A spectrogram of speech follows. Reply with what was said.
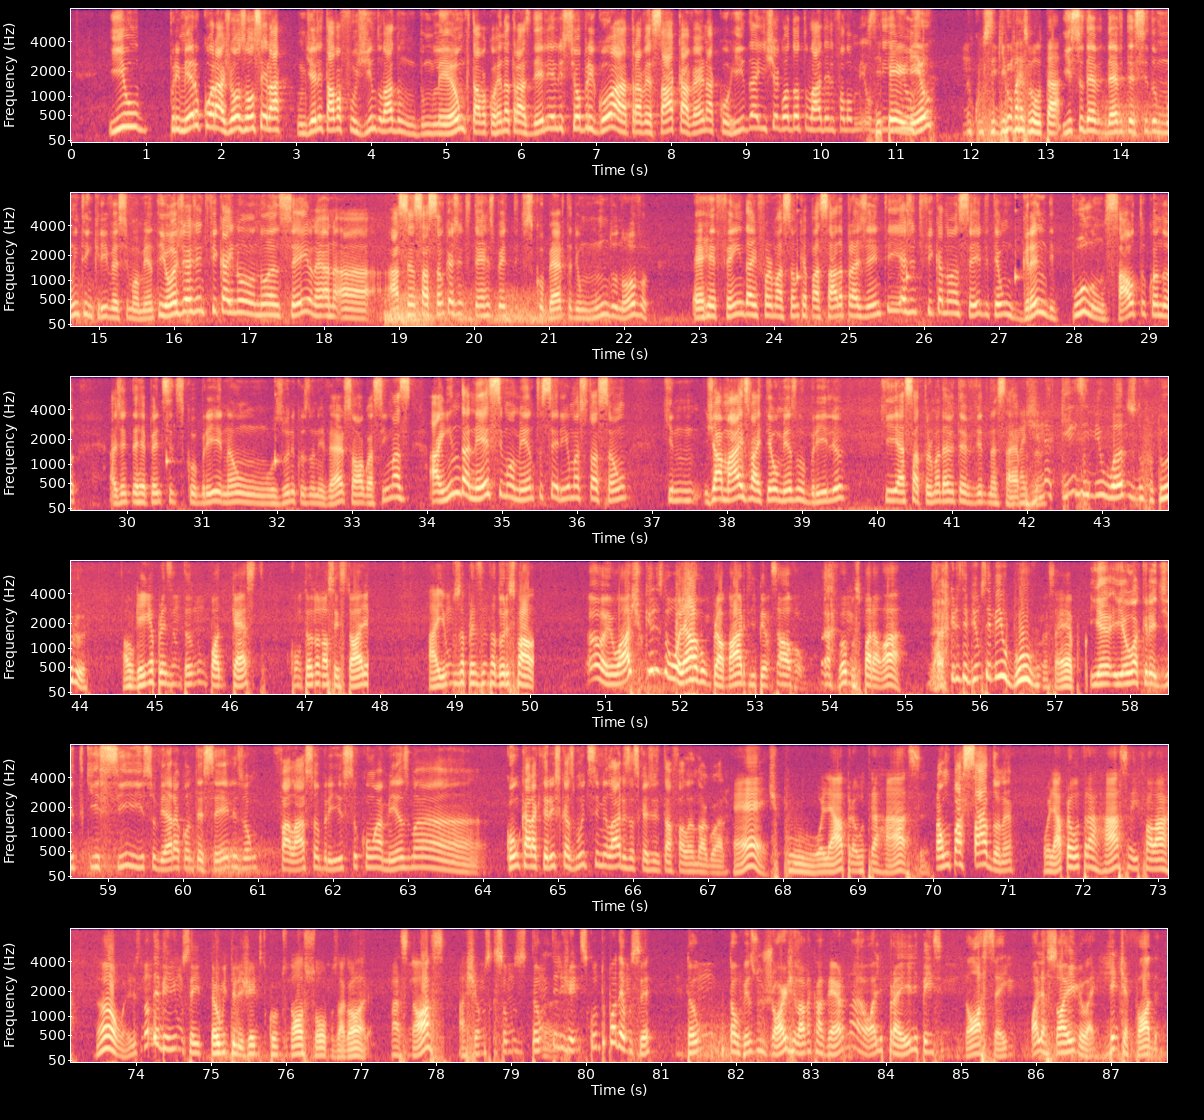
E o primeiro corajoso, ou sei lá, um dia ele tava fugindo lá de um, de um leão que tava correndo atrás dele, e ele se obrigou a atravessar a caverna, a corrida, e chegou do outro lado, e ele falou, meu Se Deus, perdeu, não conseguiu mais voltar. isso deve, deve ter sido muito incrível esse momento. E hoje a gente fica aí no, no anseio, né? A, a, a sensação que a gente tem a respeito de descoberta de um mundo novo é refém da informação que é passada pra gente e a gente fica no anseio de ter um grande pulo, um salto, quando a gente de repente se descobrir não os únicos no universo ou algo assim, mas ainda nesse momento seria uma situação que jamais vai ter o mesmo brilho que essa turma deve ter vivido nessa época. Imagina 15 mil anos no futuro. Alguém apresentando um podcast, contando a nossa história. Aí um dos apresentadores fala: Ah, eu acho que eles não olhavam pra Marte e pensavam, vamos para lá. Eu acho que eles deviam ser meio burro nessa época. E, e eu acredito que se isso vier a acontecer, eles vão falar sobre isso com a mesma. com características muito similares às que a gente tá falando agora. É, tipo, olhar pra outra raça. Pra um passado, né? Olhar pra outra raça e falar: Não, eles não deveriam ser tão inteligentes quanto nós somos agora. Mas nós achamos que somos tão inteligentes quanto podemos ser. Então, talvez o Jorge lá na caverna olhe pra ele e pense: Nossa, hein? Olha só, hein, meu? A gente é foda.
